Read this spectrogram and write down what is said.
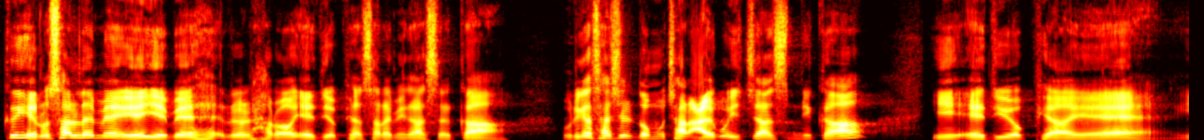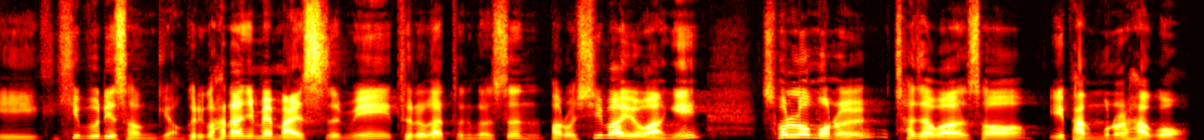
그 예루살렘에 예배를 하러 에디오피아 사람이 갔을까? 우리가 사실 너무 잘 알고 있지 않습니까? 이 에디오피아의 이 히브리 성경 그리고 하나님의 말씀이 들어갔던 것은 바로 시바 여왕이 솔로몬을 찾아와서 이 방문을 하고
